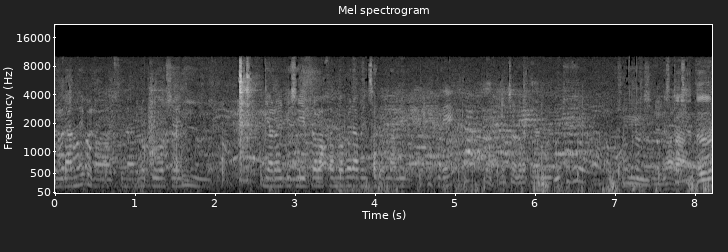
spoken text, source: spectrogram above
muy grande, pero al final no pudo ser y, y ahora hay que seguir trabajando para pensar en la liga. Bueno, muchas gracias, Luis. Y esto ha sido todo.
